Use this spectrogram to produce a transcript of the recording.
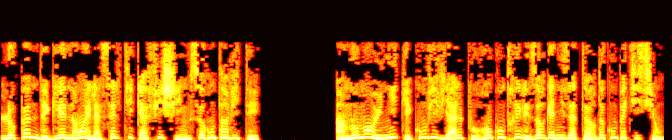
l'Open des Glénans et la Celtica Fishing seront invités. Un moment unique et convivial pour rencontrer les organisateurs de compétition.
